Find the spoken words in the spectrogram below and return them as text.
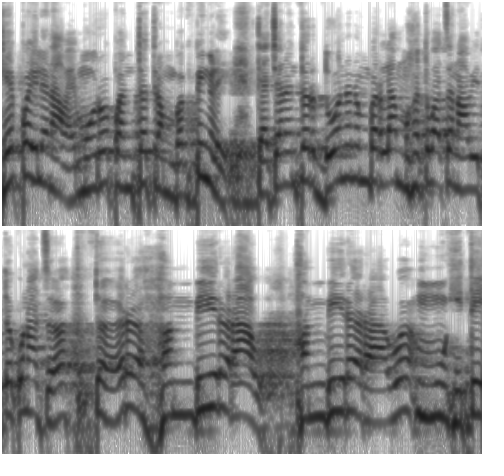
हे पहिलं नाव आहे मोरोपंत त्र्यंबक पिंगळे. त्याच्यानंतर दोन नंबरला महत्वाचं नाव येतं कोणाचं? तर हंबीरराव हंबीरराव मोहिते.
